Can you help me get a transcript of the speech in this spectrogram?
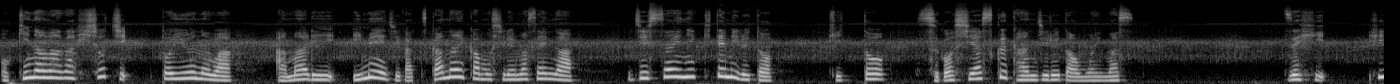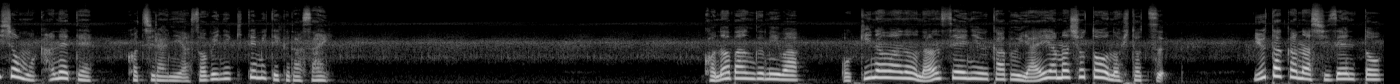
沖縄が避暑地というのはあまりイメージがつかないかもしれませんが実際に来てみるときっと過ごしやすく感じると思います。ぜひ秘書も兼ねてこちらに遊びに来てみてください。この番組は沖縄の南西に浮かぶ八重山諸島の一つ、豊かな自然と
